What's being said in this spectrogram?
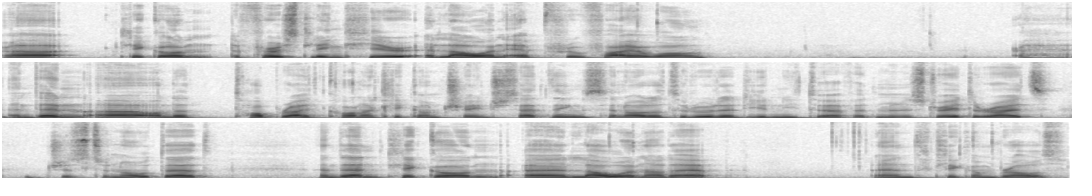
Uh, click on the first link here, allow an app through firewall. And then uh, on the top right corner click on change settings. In order to do that you need to have administrator rights just to note that. And then click on uh, allow another app and click on browse.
